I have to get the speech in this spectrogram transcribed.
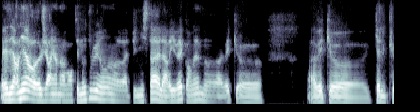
L'année dernière, euh, j'ai rien inventé non plus. Hein. Alpinista, elle arrivait quand même euh, avec, avec quelques,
